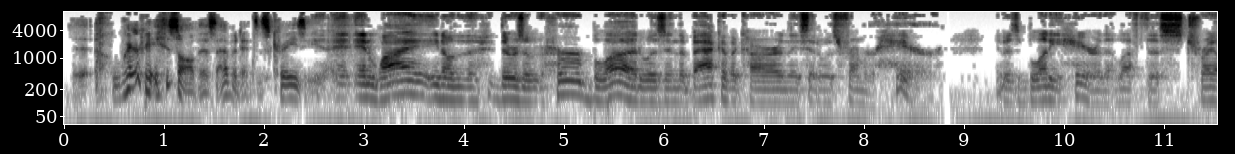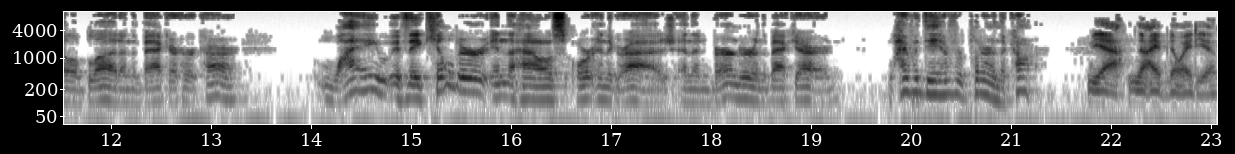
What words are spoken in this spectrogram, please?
where is all this evidence? It's crazy. And, and why? You know, there was a her blood was in the back of the car, and they said it was from her hair. It was bloody hair that left this trail of blood on the back of her car. Why, if they killed her in the house or in the garage and then burned her in the backyard, why would they ever put her in the car? Yeah, no, I have no idea.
